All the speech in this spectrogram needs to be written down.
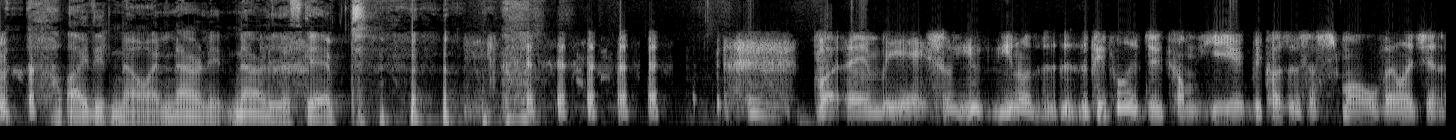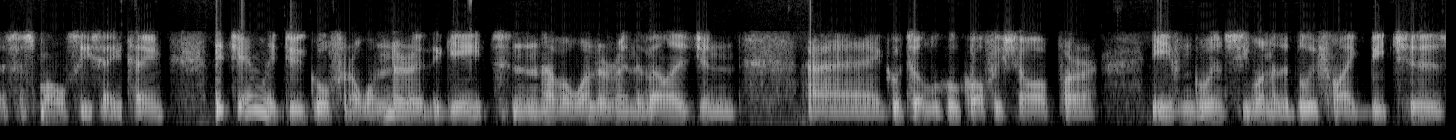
I didn't know. I narrowly narrowly escaped. But um, yeah, so you, you know the, the people that do come here because it's a small village and it's a small seaside town, they generally do go for a wander out the gates and have a wander around the village and uh, go to a local coffee shop or even go and see one of the blue flag beaches.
